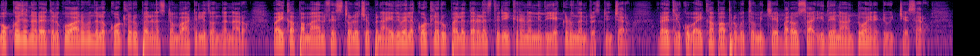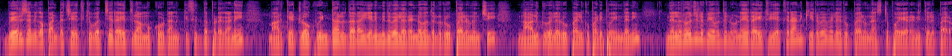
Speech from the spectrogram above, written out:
మొక్కజొన్న రైతులకు ఆరు వందల కోట్ల రూపాయల నష్టం వాటిల్లుతోందన్నారు. వైకాపా మేనిఫెస్టోలో చెప్పిన ఐదు వేల కోట్ల రూపాయల ధరల స్థిరీకరణ నిధి ఎక్కడుందని ప్రశ్నించారు. రైతులకు వైకాపా ప్రభుత్వం ఇచ్చే భరోసా ఇదేనా అంటూ ఆయన ట్వీట్ చేశారు. వేరుశనగ పంట చేతికి వచ్చి రైతులు అమ్ముకోవడానికి సిద్ధపడగానే మార్కెట్లో క్వింటాలు ధర ఎనిమిది వేల రెండు వందల రూపాయల నుంచి నాలుగు వేల రూపాయలకు పడిపోయిందని నెల రోజుల వ్యవధిలోనే రైతు ఎకరానికి ఇరవై వేల రూపాయలు నష్టపోయారని తెలిపారు.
